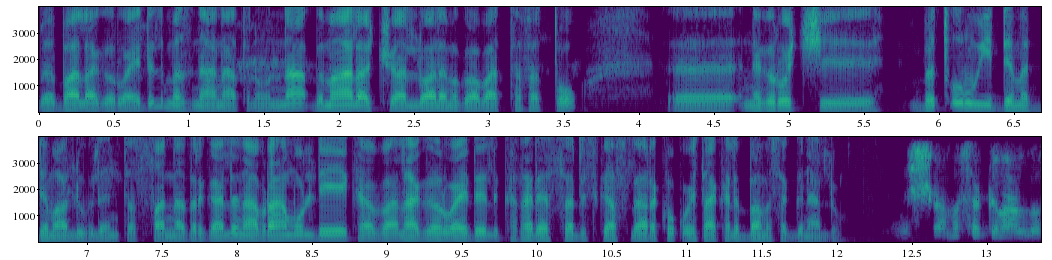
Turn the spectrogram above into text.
በባላገሩ አይድል መዝናናት ነው እና በመሀላችሁ ያለው አለመግባባት ተፈቶ ነገሮች በጥሩ ይደመደማሉ ብለን ተስፋ እናደርጋለን። አብርሃም ወልዴ ከባላገሩ አይድል ከታዲያስ አዲስ ጋር ስላደረከው ቆይታ ከልብ አመሰግናለሁ። እሺ፣ አመሰግናለሁ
